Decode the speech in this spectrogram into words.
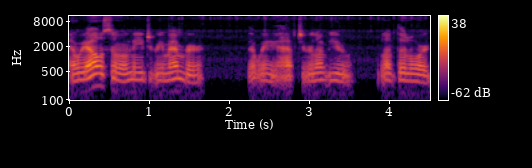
And we also need to remember that we have to love you, love the Lord.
